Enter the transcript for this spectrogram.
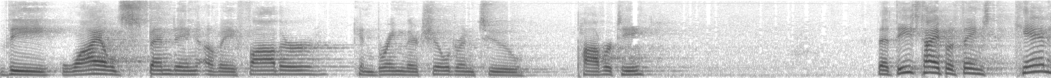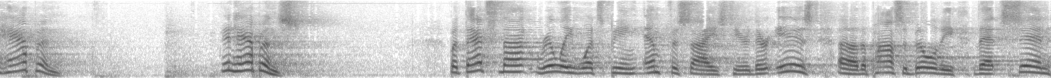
The wild spending of a father can bring their children to poverty. That these type of things can happen. It happens. But that's not really what's being emphasized here. There is uh, the possibility that sin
